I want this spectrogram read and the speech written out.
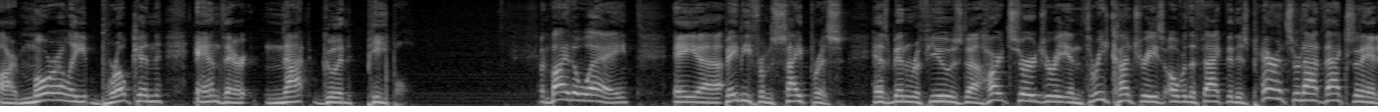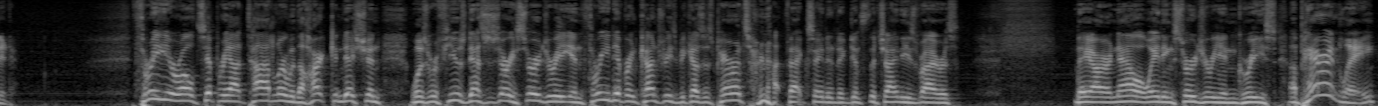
are morally broken and they're not good people. And by the way, a uh, baby from Cyprus has been refused uh, heart surgery in three countries over the fact that his parents are not vaccinated. Three year old Cypriot toddler with a heart condition was refused necessary surgery in three different countries because his parents are not vaccinated against the Chinese virus. They are now awaiting surgery in Greece. Apparently,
